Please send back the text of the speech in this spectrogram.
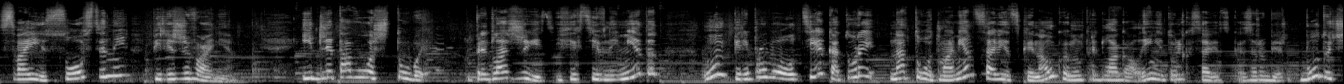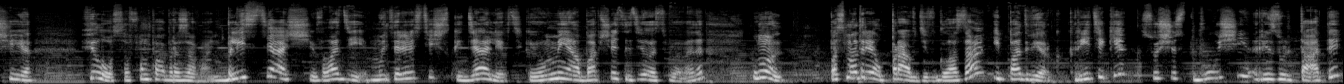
свои собственные переживания. И для того, чтобы предложить эффективный метод, он перепробовал те, которые на тот момент советская наука ему предлагала, и не только советская, зарубежная. Будучи философом по образованию, блестяще владея материалистической диалектикой, умея обобщать и делать выводы, он посмотрел правде в глаза и подверг критике существующие результаты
